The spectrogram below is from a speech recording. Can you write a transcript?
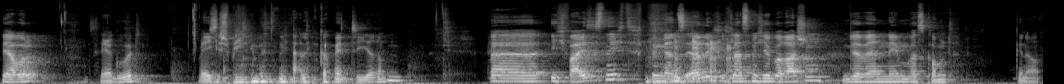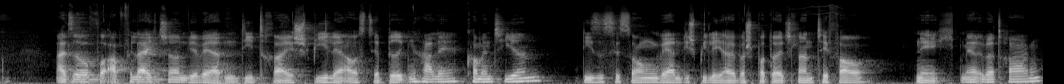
Jawohl. Sehr gut. Welche Spiele müssen wir alle kommentieren? Äh, ich weiß es nicht, bin ganz ehrlich. Ich lasse mich überraschen. Wir werden nehmen, was kommt. Genau. Also vorab vielleicht schon, wir werden die drei Spiele aus der Birkenhalle kommentieren. Diese Saison werden die Spiele ja über Sportdeutschland TV nicht mehr übertragen,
